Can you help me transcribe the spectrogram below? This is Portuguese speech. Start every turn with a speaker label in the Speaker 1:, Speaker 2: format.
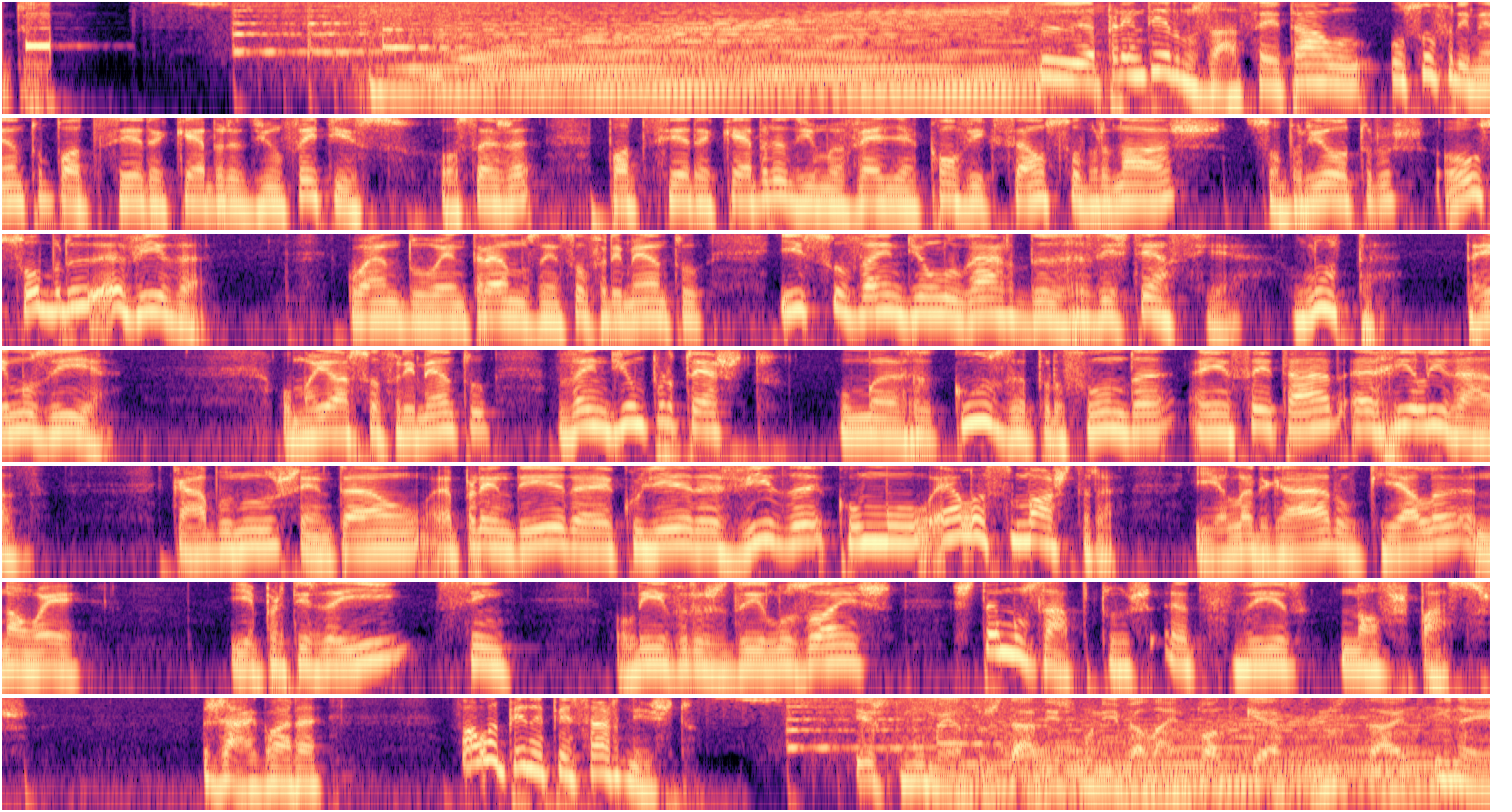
Speaker 1: minuto.
Speaker 2: Se aprendermos a aceitá-lo, o sofrimento pode ser a quebra de um feitiço, ou seja, pode ser a quebra de uma velha convicção sobre nós, sobre outros ou sobre a vida. Quando entramos em sofrimento, isso vem de um lugar de resistência, luta, teimosia. O maior sofrimento vem de um protesto, uma recusa profunda em aceitar a realidade Cabe-nos, então, aprender a acolher a vida como ela se mostra e alargar o que ela não é. E a partir daí, sim, livres de ilusões, estamos aptos a decidir novos passos. Já agora, vale a pena pensar nisto.
Speaker 1: Este momento está disponível em podcast no site e na app.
